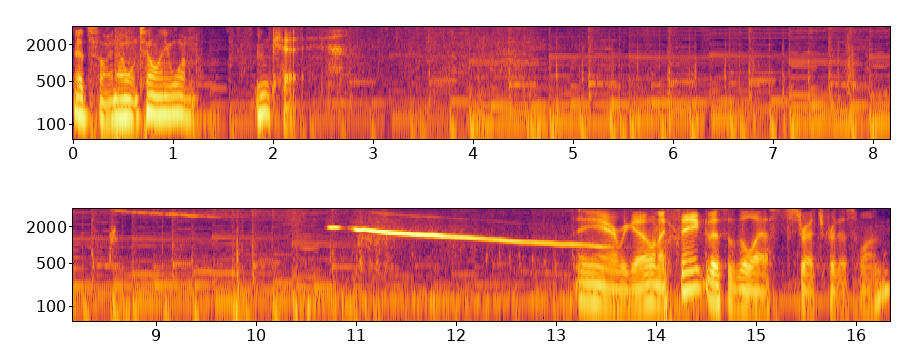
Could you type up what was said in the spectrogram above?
That's fine. I won't tell anyone. okay. There we go. And I think this is the last stretch for this one.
